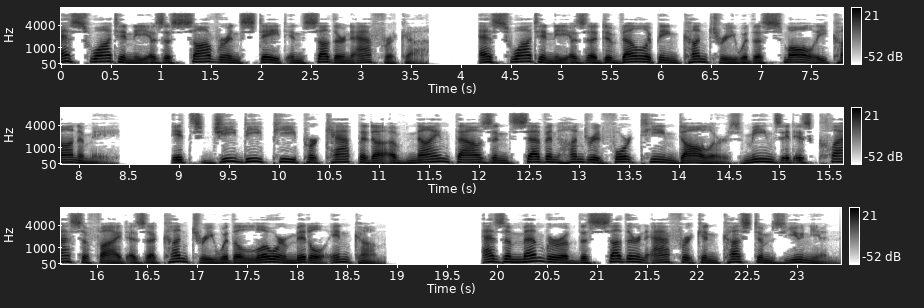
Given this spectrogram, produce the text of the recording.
Eswatini is a sovereign state in southern Africa. Eswatini is a developing country with a small economy. Its GDP per capita of $9,714 means it is classified as a country with a lower middle income. As a member of the Southern African Customs Union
